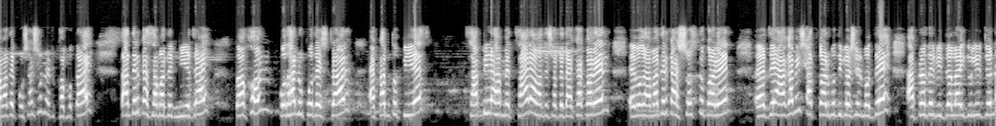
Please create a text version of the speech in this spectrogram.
আমাদের প্রশাসনের ক্ষমতায় তাদের কাছে আমাদের নিয়ে যায়। তখন প্রধান উপদেষ্টার একান্ত পিএস সাব্বির আহমেদ স্যার আমাদের সাথে দেখা করেন এবং আমাদেরকে আশ্বস্ত করেন যে আগামী সাত কর্মদিবসের মধ্যে আপনাদের বিদ্যালয়গুলির জন্য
